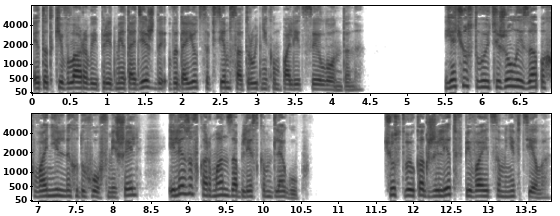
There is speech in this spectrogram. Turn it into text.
Этот кевларовый предмет одежды выдается всем сотрудникам полиции Лондона. Я чувствую тяжелый запах ванильных духов Мишель и лезу в карман за блеском для губ. Чувствую, как жилет впивается мне в тело,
